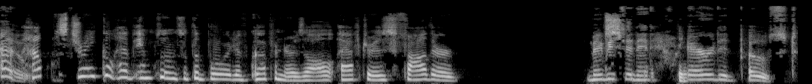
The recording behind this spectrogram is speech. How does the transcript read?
Oh, How does Draco have influence with the Board of Governors all after his father? Maybe it's an inherited post.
